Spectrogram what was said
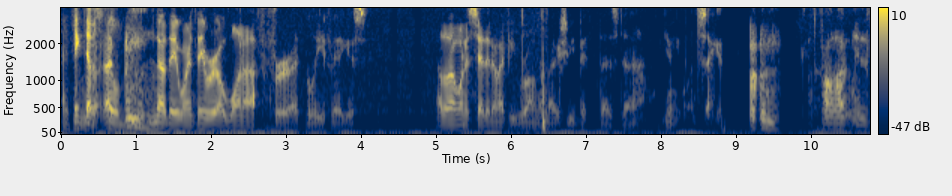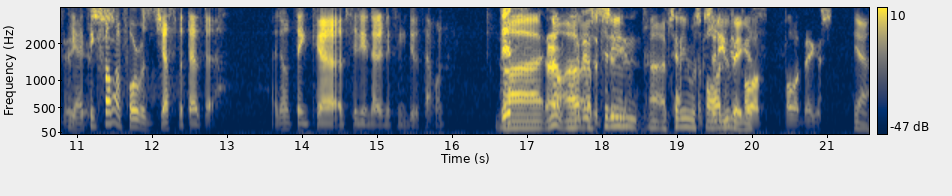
I think that was still. No, they weren't. They were a one-off for, I believe, Vegas. Although I want to say that I might be wrong. That might actually be Bethesda. Give me one second. Fallout New Vegas. Yeah, I think Fallout 4 was just Bethesda. I don't think uh, Obsidian had anything to do with that one. This uh, no, uh, it is Obsidian. Obsidian. Uh, Obsidian was Obsidian Fallout New did Vegas. Fallout, Fallout Vegas. Yeah.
